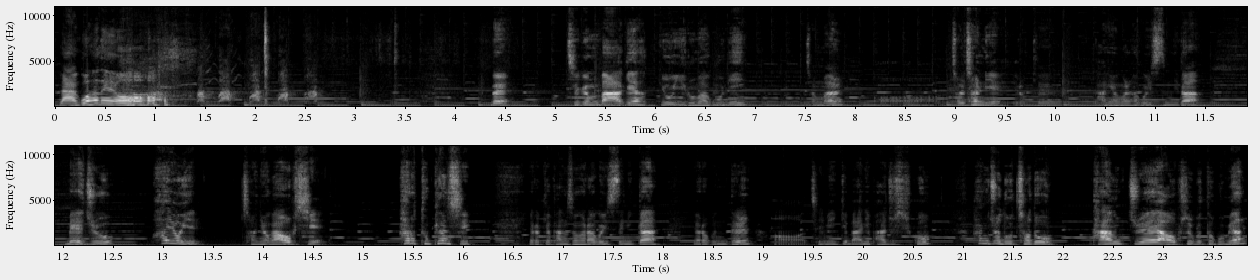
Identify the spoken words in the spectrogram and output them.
라고 하네요. 네, 지금 마계 학교 이루마군이 정말 어, 절찬리에 이렇게 방영을 하고 있습니다. 매주 화요일 저녁 9시에 하루 두 편씩 이렇게 방송을 하고 있으니까 여러분들 어, 재미있게 많이 봐주시고 한 주 놓쳐도 다음 주에 9시부터 보면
